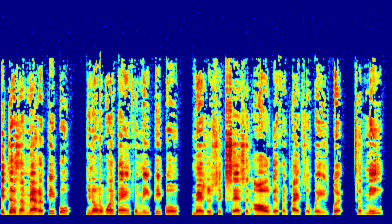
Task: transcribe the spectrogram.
It doesn't matter. People, you know, the one thing for me, people measure success in all different types of ways. But to me,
